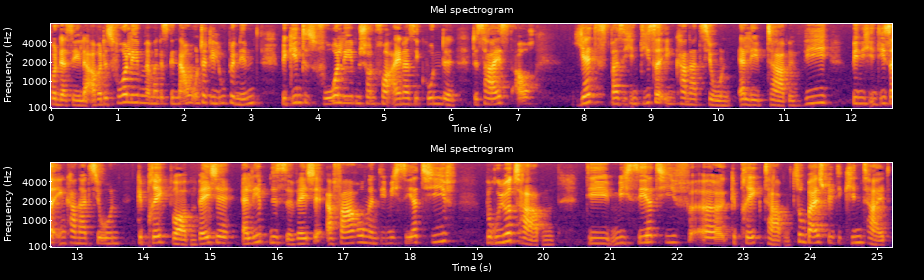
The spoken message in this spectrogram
von der Seele. Aber das Vorleben, wenn man das genau unter die Lupe nimmt, beginnt das Vorleben schon vor einer Sekunde. Das heißt auch jetzt, was ich in dieser Inkarnation erlebt habe, wie bin ich in dieser Inkarnation geprägt worden, welche Erlebnisse, welche Erfahrungen, die mich sehr tief berührt haben, die mich sehr tief äh, geprägt haben. Zum Beispiel die Kindheit.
